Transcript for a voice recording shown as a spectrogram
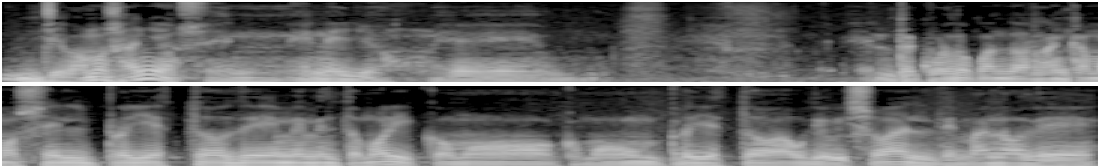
Llevamos años en, ello. Eh, recuerdo cuando arrancamos el proyecto de Memento Mori como, como un proyecto audiovisual de mano de,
